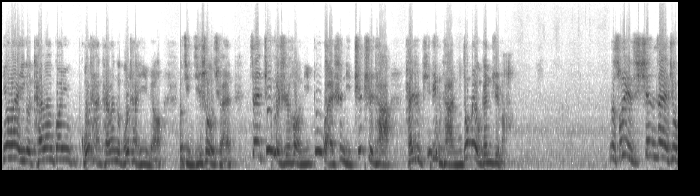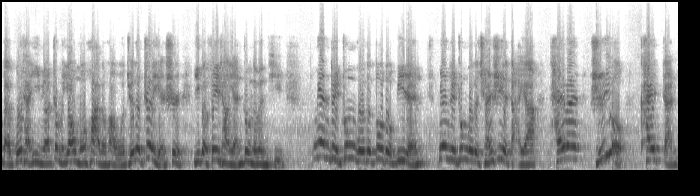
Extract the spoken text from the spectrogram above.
另外一个，台湾关于国产台湾的国产疫苗紧急授权，在这个时候，你不管是你支持他还是批评他，你都没有根据嘛。那所以现在就把国产疫苗这么妖魔化的话，我觉得这也是一个非常严重的问题。面对中国的咄咄逼人，面对中国的全世界打压，台湾只有开展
